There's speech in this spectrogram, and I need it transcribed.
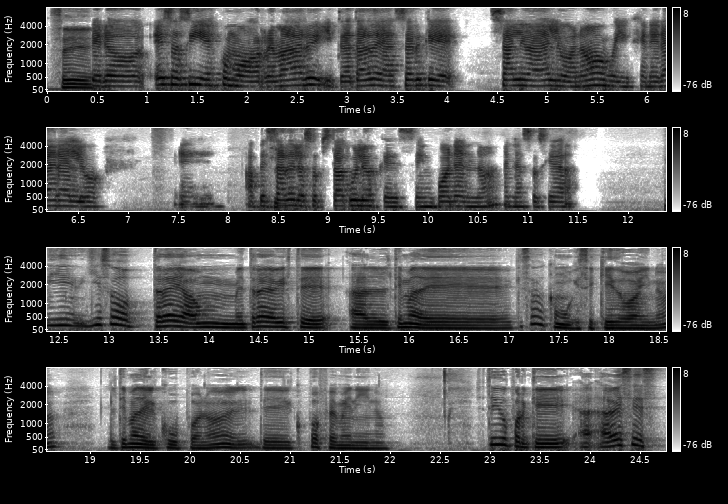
Sí. Pero es así, es como remar y tratar de hacer que salga algo, ¿no? Y generar algo, eh, a pesar de los obstáculos que se imponen, ¿no? En la sociedad. Y, eso trae a un, me trae, viste, al tema de, que sabe como que se quedó ahí, ¿no? El tema del cupo, ¿no? El, del cupo femenino. Yo te digo porque a, veces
